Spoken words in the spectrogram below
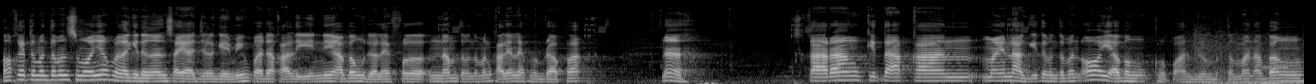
Oke teman-teman semuanya kembali lagi dengan saya Ajal Gaming. Pada kali ini abang udah level 6 teman-teman. Kalian level berapa? Nah Sekarang kita akan main lagi teman-teman. Oh iya abang kelupaan belum berteman. Abang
